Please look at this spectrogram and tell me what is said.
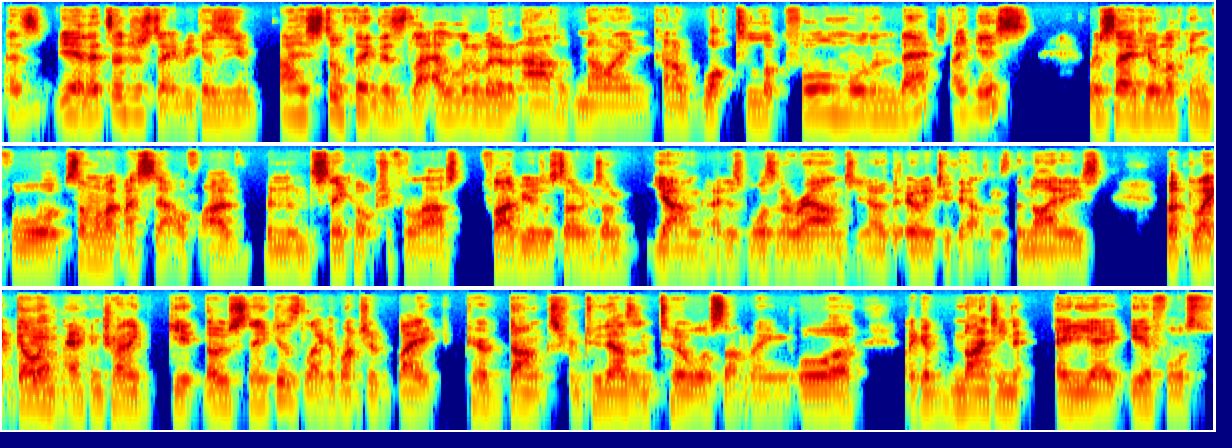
That's yeah, that's interesting because you I still think there's like a little bit of an art of knowing kind of what to look for more than that, I guess. We'll say if you're looking for someone like myself, I've been in sneaker culture for the last five years or so because I'm young. I just wasn't around, you know, the early 2000s, the 90s. But like going yeah. back and trying to get those sneakers, like a bunch of like pair of dunks from 2002 or something, or like a 1988 Air Force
